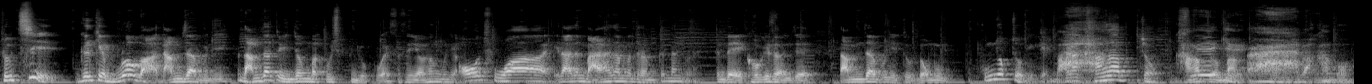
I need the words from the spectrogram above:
좋지 그렇게 물어봐 남자분이 남자도 인정받고 싶은 욕구가 있어서 여성분이 어 좋아라는 말 하나만 들으면 끝난 거예요. 근데 거기서 이제 남자분이 또 너무 폭력적이게 막 아, 강압적, 강압적으로 세게. 막, 아, 막 하고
